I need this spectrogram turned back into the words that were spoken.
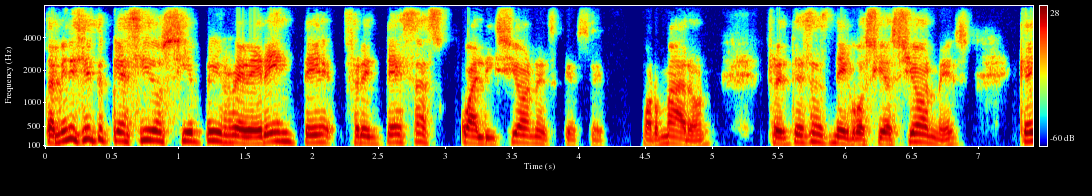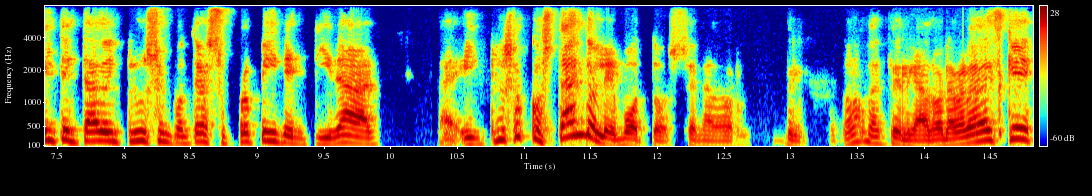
también es cierto que ha sido siempre irreverente frente a esas coaliciones que se formaron, frente a esas negociaciones, que ha intentado incluso encontrar su propia identidad, eh, incluso costándole votos, senador ¿no? Delgado. La verdad es que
